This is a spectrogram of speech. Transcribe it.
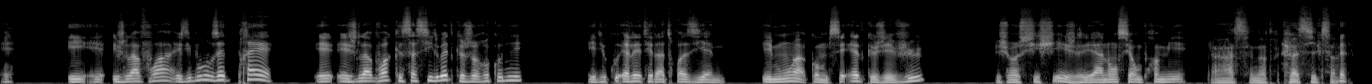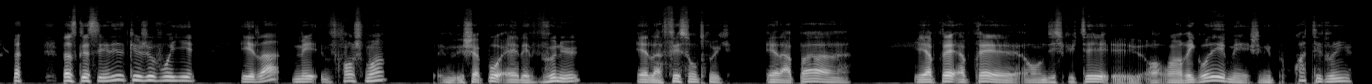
Et, et- et je la vois et je dis, bon, vous êtes prêts? Et, et je la vois que sa silhouette que je reconnais. Et du coup, elle était la troisième. Et moi, comme c'est elle que j'ai vue, je me suis chié, je l'ai annoncé en premier. Ah, c'est notre classique, ça. Parce que c'est elle que je voyais. Et là, mais franchement, chapeau, elle est venue, elle a fait son truc. Elle a pas. Et après, après, on discutait, on, rigolait, mais je dis, mais pourquoi t'es venu?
